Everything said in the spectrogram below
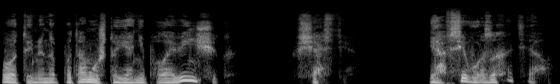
Вот именно потому, что я не половинщик в счастье. Я всего захотел.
